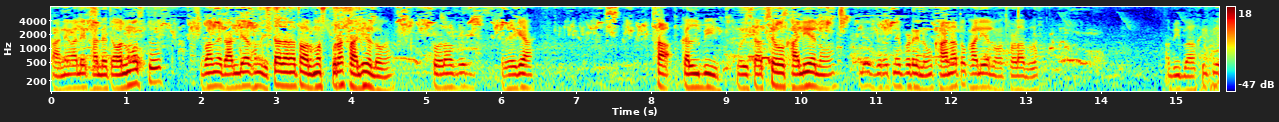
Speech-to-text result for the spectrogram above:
खाने वाले खा लेते ऑलमोस्ट सुबह में डाल दिया हम जितना जाना था ऑलमोस्ट पूरा खा लिया लोग थोड़ा बहुत रह गया। था कल भी वो हिसाब से वो खा लिया लोग इसलिए ज़रूरत नहीं पड़ रही लोग खाना तो खा लिया लोग थोड़ा बहुत। अभी बाकी के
